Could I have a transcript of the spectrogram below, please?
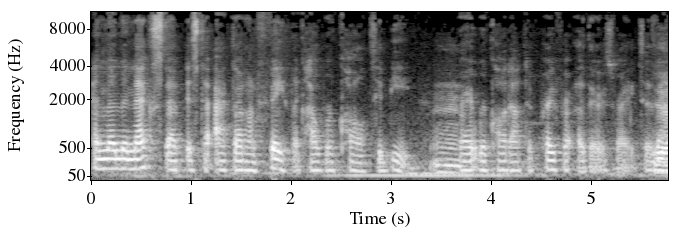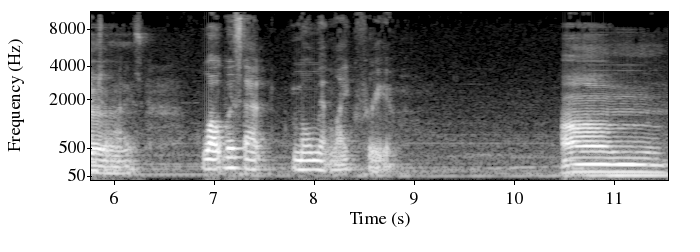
And then the next step is to act out on faith, like how we're called to be, mm-hmm. right? We're called out to pray for others, right? To evangelize. Yeah. What was that moment like for you? Um,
